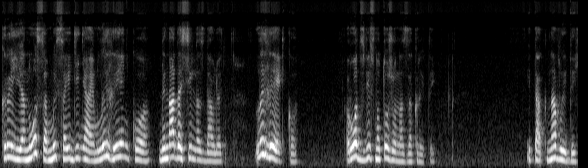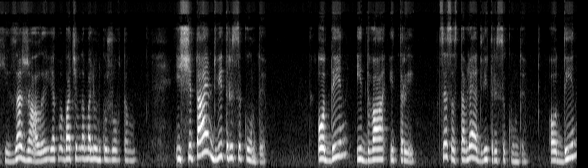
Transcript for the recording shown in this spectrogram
крилья носа ми соєдиняємо легенько, не треба сильно здавлювати. Легенько. Рот, звісно, теж у нас закритий. І так, на видихі зажали, як ми бачимо на малюнку жовтому. І считаємо 2-3 секунди. 1, і 2, і 3. Це составляє 2-3 секунди. 1,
